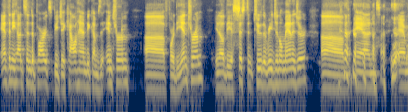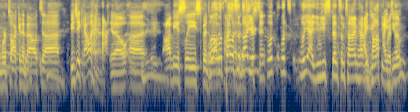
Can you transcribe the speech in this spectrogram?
Anthony Hudson departs. BJ Callaghan becomes the interim uh, for the interim. You know, the assistant to the regional manager, um, and and we're talking about uh, BJ Callaghan. You know, uh, obviously spent a well, lot of time. tell us about your. Well, let's. Well, yeah, and you spent some time having do- coffee I with do. him.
